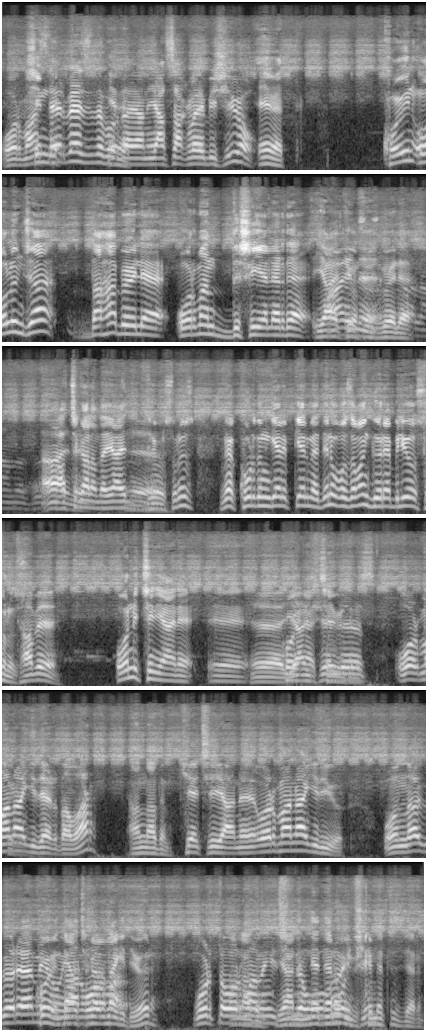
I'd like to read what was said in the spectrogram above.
Orman Şimdi- serbestti burada Evet. yani yasaklı bir şey yok. Evet. Koyun olunca daha böyle orman dışı yerlerde yayıyorsunuz Aynen. böyle. Aynen. Açık alanda yayıyorsunuz ve kurdun gelip gelmediğini o zaman görebiliyorsunuz. Tabii. Onun için yani e, E, koyuna yani şimdi çevirdiniz. ormana gider de var. Anladım. Keçi yani ormana gidiyor. Onu da göremiyor Koyun da yani açık alana orman- gidiyor. Kurt da ormanın Anladım. içinde Yani neden olduğu oymuş için. kıymetli izlerim.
